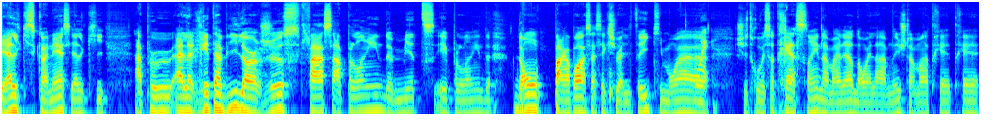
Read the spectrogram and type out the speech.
elle qui se connaît, c'est elle qui. Elle, peut, elle rétablit leur juste face à plein de mythes et plein de. dont par rapport à sa sexualité, qui, moi, euh, Ouais. j'ai trouvé ça très sain de la manière dont elle a amené, justement, très, très.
